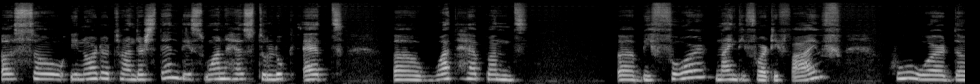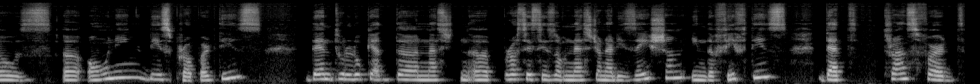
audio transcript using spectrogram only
Uh, so, in order to understand this, one has to look at uh, what happened uh, before 1945, who were those uh, owning these properties, then to look at the uh, processes of nationalization in the 50s that transferred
